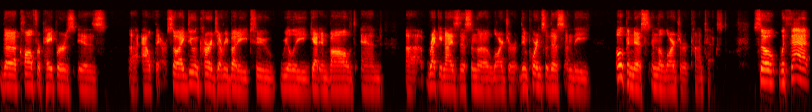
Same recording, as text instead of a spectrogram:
the call for papers is uh, out there. So I do encourage everybody to really get involved and uh, recognize this in the larger, the importance of this and the openness in the larger context. So with that,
